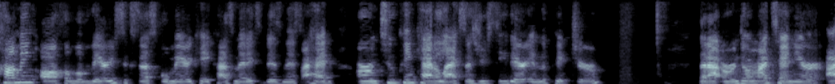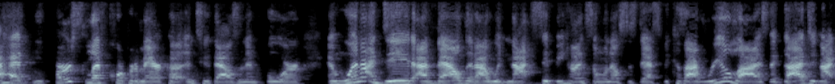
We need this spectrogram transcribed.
coming off of a very successful Mary Kay Cosmetics business. I had earned two pink Cadillacs, as you see there in the picture, that I earned on my tenure. I had first left corporate America in 2004, and when I did, I vowed that I would not sit behind someone else's desk because I realized that God did not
